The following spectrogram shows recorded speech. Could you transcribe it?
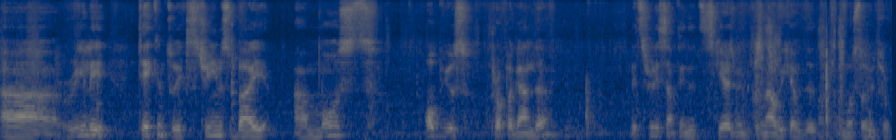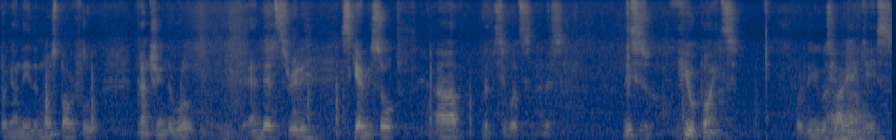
uh, really taken to extremes by uh, most obvious propaganda. That's really something that scares me because now we have the, the most obvious propaganda in the most powerful country in the world, and that's really scary me. So uh, let me see what's this. This is few points for the Yugoslavian case.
